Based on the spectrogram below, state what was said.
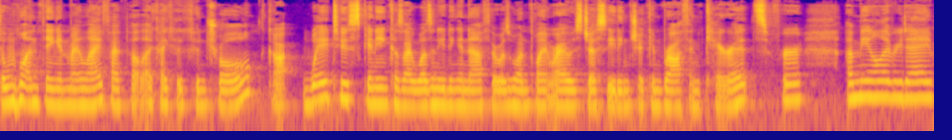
the one thing in my life I felt like I could control. Got way too skinny because I wasn't eating enough. There was one point where I was just eating chicken broth and carrots for a meal every day.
